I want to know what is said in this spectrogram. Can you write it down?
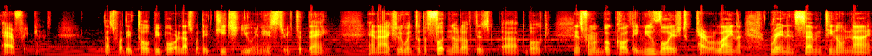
African. That's what they told people, or that's what they teach you in history today. And I actually went to the footnote of this uh, book. And it's from a book called A New Voyage to Carolina, written in 1709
